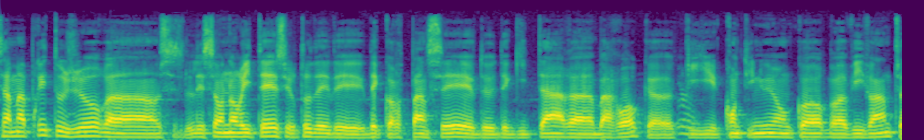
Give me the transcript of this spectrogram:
Ça m'a pris toujours euh, les sonorités, surtout des, cordes pincées, de, des guitares euh, baroques euh, qui continuent encore vivantes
